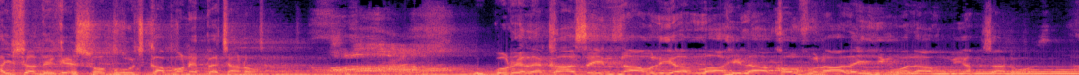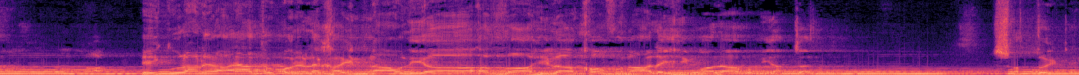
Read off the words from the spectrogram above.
আইসা দেখে সবুজ কাফনে পেঁচানো। উপরে লেখা আছে, ইন্না আউলিয়া আল্লাহ লা খাউফুন আলাইহিম ওয়ালা হুম ইয়াহজানুন। এই কোরআনের আয়াত উপরে লেখা, ইন্না আউলিয়া আল্লাহ লা খাউফুন আলাইহিম ওয়ালা হুম ইয়াহজানুন। সত্য এটাই।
